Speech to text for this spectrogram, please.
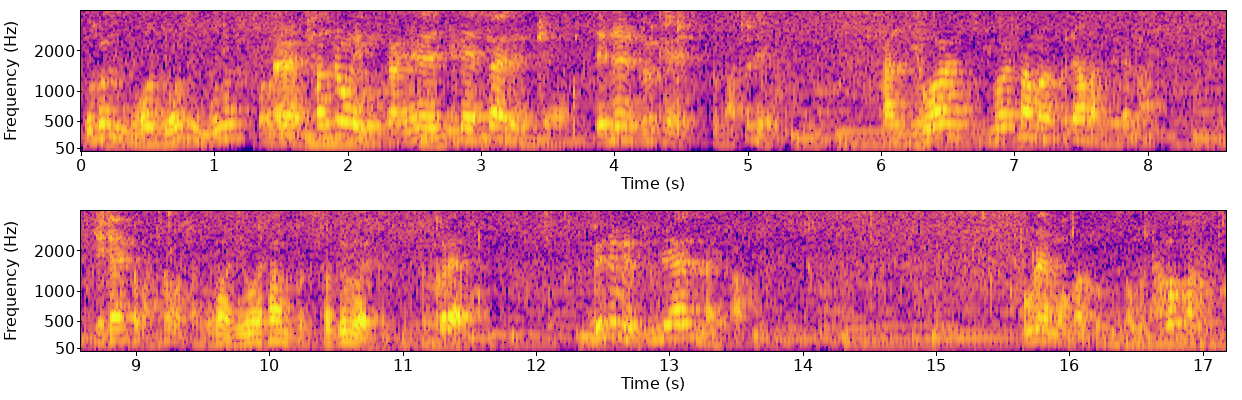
그만이 놀줄 몰랐을 네, 찬종이 농장 이래, 이래 했어야 되는데 내년에 그렇게 좀 맞추래요. 한 2월, 2월, 3월 그래 하면 안 되겠나? 디자인도 맞추고 찬종. 어, 이거 사면 서둘러야 돼. 그래. 미리미리 준비해야 된다니까. 올해 뭔가 좀 너무 다급하겠어.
